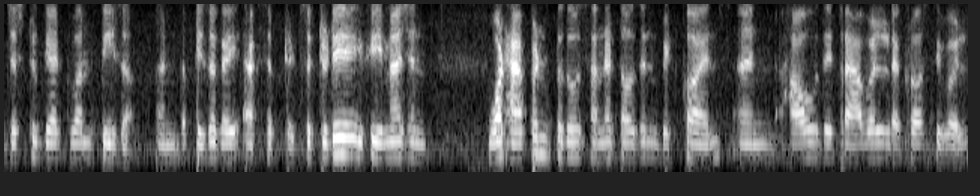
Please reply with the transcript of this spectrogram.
just to get one pizza and the pizza guy accepted. So today, if you imagine what happened to those 100,000 bitcoins and how they traveled across the world,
